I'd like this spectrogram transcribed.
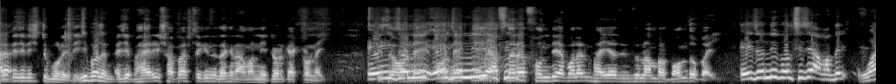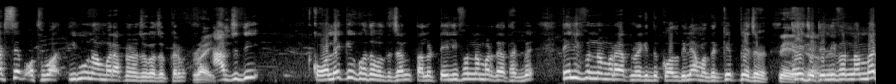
আরেকটা জিনিস একটু বলে দিই। জি, বলেন। এই যে ভাইয়ের শপে আসলে কিন্তু দেখেন আমার নেটওয়ার্ক একটা নাই। আপনারা ফোন দিয়ে বলেন ভাইয়া কিন্তু নাম্বার বন্ধ পাই। এই জন্যই বলছি যে আমাদের হোয়াটসঅ্যাপ অথবা ইমো নাম্বার আপনারা যোগাযোগ করবেন। আর যদি কলে কেউ কথা বলতে চান তাহলে টেলিফোন নাম্বার দেওয়া থাকবে। টেলিফোন নাম্বারে আপনারা কিন্তু কল দিলে আমাদেরকে পেয়ে যাবেন। এই যে টেলিফোন নাম্বার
